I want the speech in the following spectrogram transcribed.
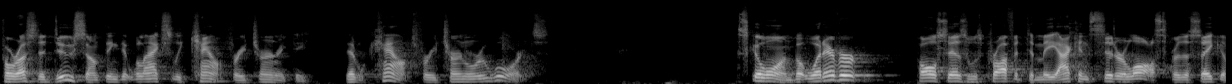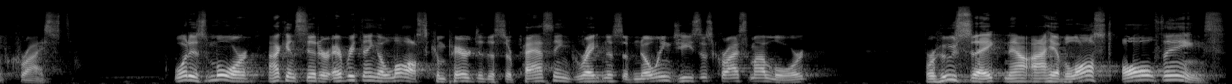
for us to do something that will actually count for eternity, that will count for eternal rewards. Let's go on. But whatever Paul says was profit to me, I consider loss for the sake of Christ. What is more, I consider everything a loss compared to the surpassing greatness of knowing Jesus Christ my Lord, for whose sake now I have lost all things.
